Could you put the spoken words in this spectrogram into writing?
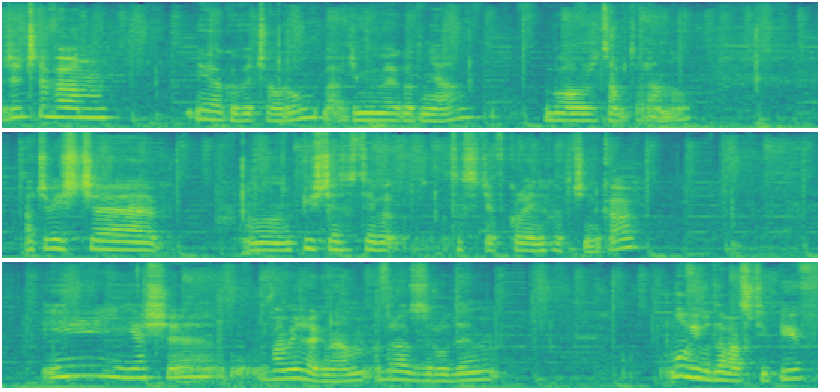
życzę Wam miłego wieczoru, bardziej miłego dnia, bo rzucam to rano. Oczywiście mm, piszcie, co chcecie, co chcecie w kolejnych odcinkach. I ja się z Wami żegnam wraz z Rudym. Mówił dla Was Fipiw.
